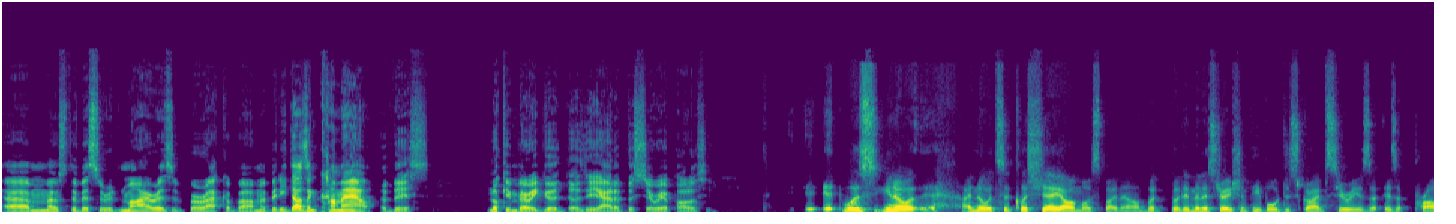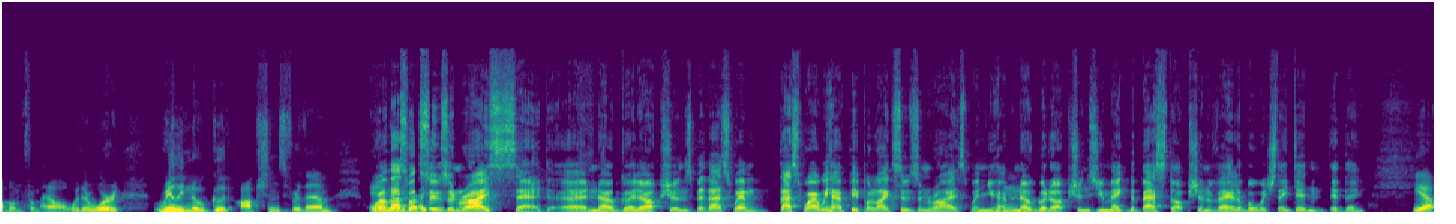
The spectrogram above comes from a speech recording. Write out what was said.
Um, most of us are admirers of Barack Obama, but he doesn't come out of this looking very good, does he, out of the Syria policy? It was you know i know it's a cliche almost by now but but administration people describe syria as a, as a problem from hell where there were really no good options for them. Well that's what I, susan rice said uh, no good options but that's when that's why we have people like susan rice. When you have hmm. no good options you make the best option available which they didn't did they? Yeah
